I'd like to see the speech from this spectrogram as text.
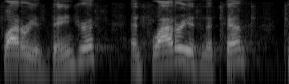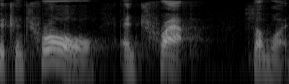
Flattery is dangerous. And flattery is an attempt to control and trap someone.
